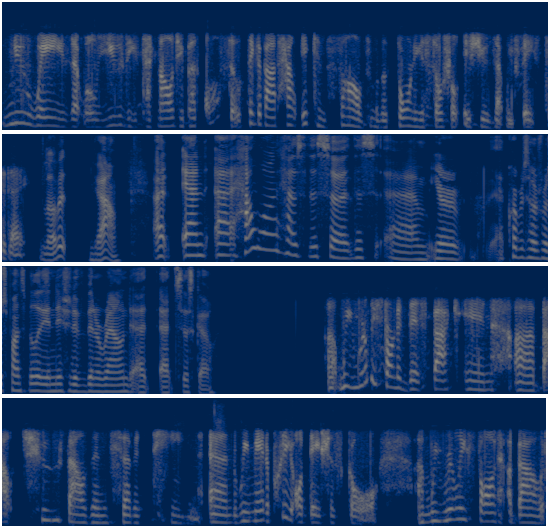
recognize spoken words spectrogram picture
new ways that we'll use these technology, but also think about how it can solve some of the thorniest social issues that we face today. Love it. Yeah. Uh, and uh, how long has this uh, this um, your corporate social responsibility initiative been around at, at Cisco? Uh, we really started this back in uh, about 2017, and we made a pretty audacious goal. Um, we really thought about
